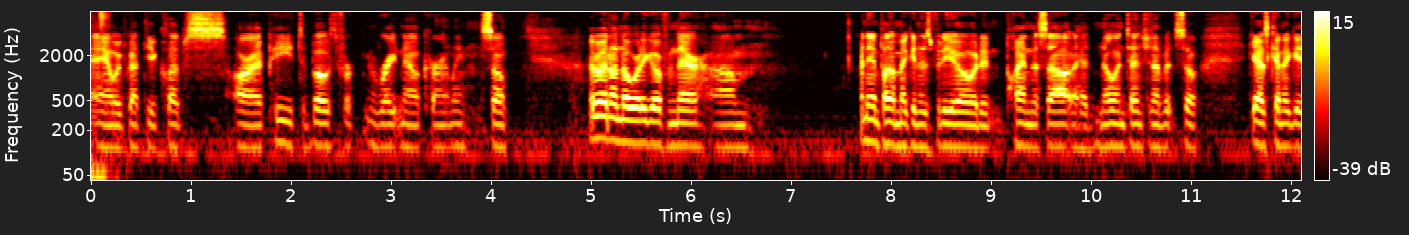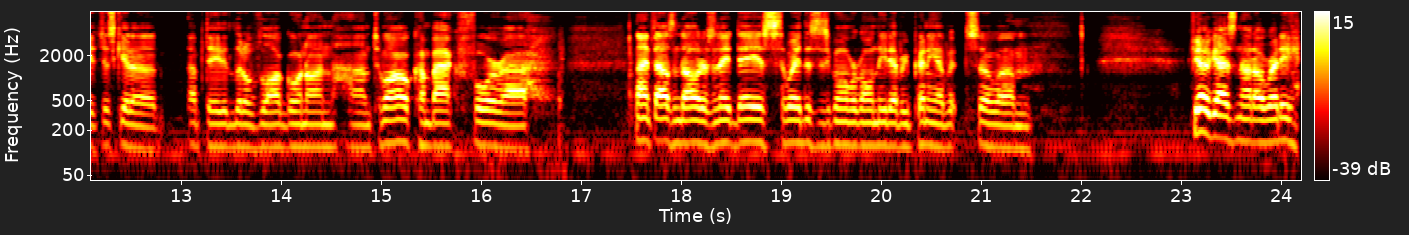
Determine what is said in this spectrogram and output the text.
and we've got the Eclipse RIP to both for right now currently. So I really don't know where to go from there. Um, I didn't plan on making this video. I didn't plan this out. I had no intention of it. So you guys kind of get just get a updated little vlog going on. Um, tomorrow I'll come back for uh, $9,000 in eight days. The way this is going, we're going to need every penny of it. So um, if you guys not already,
